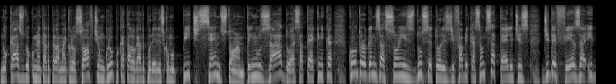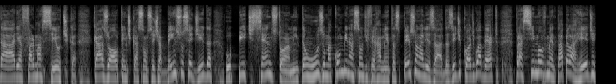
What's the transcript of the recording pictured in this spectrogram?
No caso documentado pela Microsoft, um grupo catalogado por eles como Pitch Sandstorm tem usado essa técnica contra organizações dos setores de fabricação de satélites, de defesa e da área farmacêutica. Caso a autenticação seja bem sucedida, o Pitch Sandstorm então usa uma combinação de ferramentas personalizadas e de código aberto para se movimentar pela rede,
